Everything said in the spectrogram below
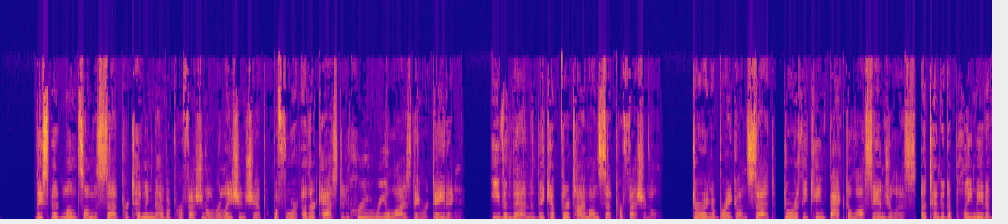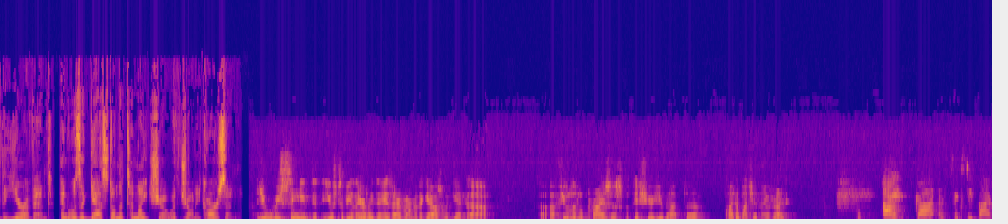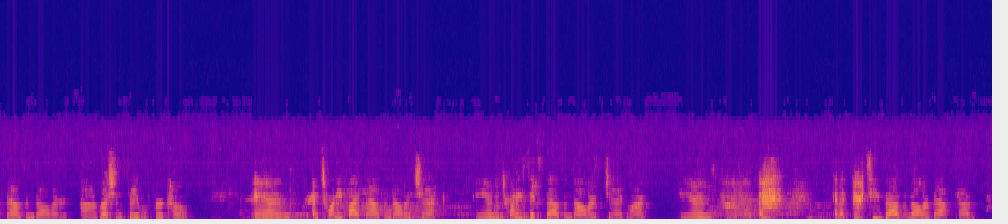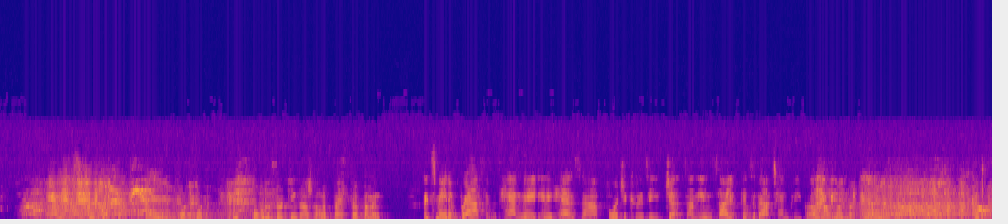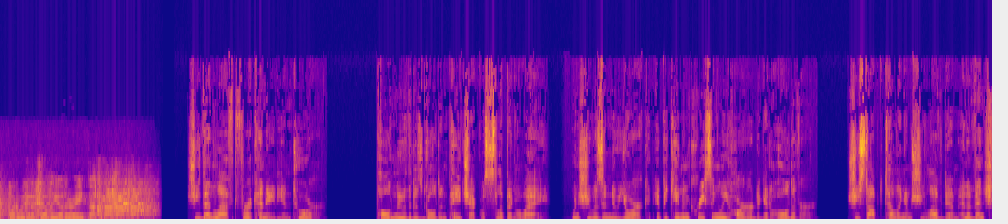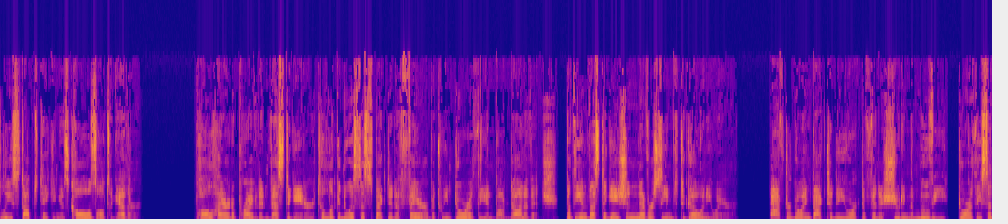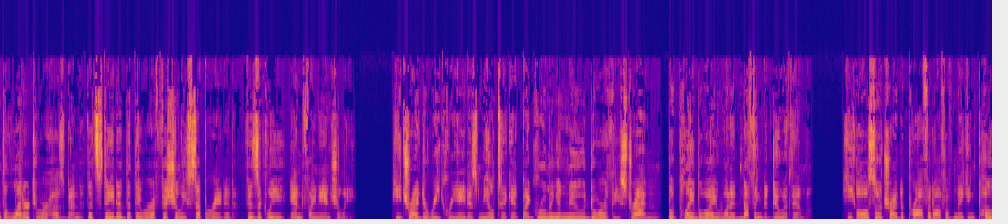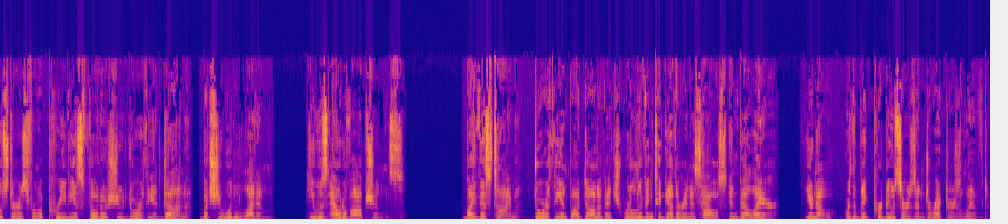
They spent months on the set pretending to have a professional relationship before other cast and crew realized they were dating. Even then, they kept their time on set professional. During a break on set, Dorothy came back to Los Angeles, attended a Playmate of the Year event, and was a guest on The Tonight Show with Johnny Carson. You received, it used to be in the early days, I remember the gals would get uh, a few little prizes, but this year you got uh, quite a bunch of things, right? I got a $65,000 uh, Russian sable fur coat and a $25,000 check and a $26,000 Jaguar and and a thirteen thousand dollar bathtub. And what what what would a thirteen thousand dollar bathtub? I mean, it's made of brass. It was handmade, and it has uh, four jacuzzi jets on the inside. It fits about ten people. Oh, how lovely! what are we going to tell the other eight? Not to... She then left for a Canadian tour. Paul knew that his golden paycheck was slipping away. When she was in New York, it became increasingly harder to get a hold of her. She stopped telling him she loved him and eventually stopped taking his calls altogether. Paul hired a private investigator to look into a suspected affair between Dorothy and Bogdanovich, but the investigation never seemed to go anywhere. After going back to New York to finish shooting the movie, Dorothy sent a letter to her husband that stated that they were officially separated, physically and financially. He tried to recreate his meal ticket by grooming a new Dorothy Stratten, but Playboy wanted nothing to do with him. He also tried to profit off of making posters from a previous photo shoot Dorothy had done, but she wouldn't let him. He was out of options. By this time, Dorothy and Bogdanovich were living together in his house in Bel Air. You know, where the big producers and directors lived.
